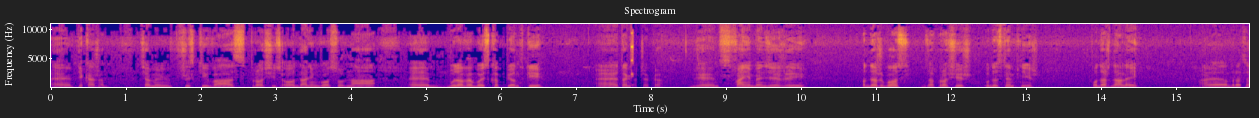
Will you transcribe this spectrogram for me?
e, piekarzan. Chciałbym wszystkich Was prosić o oddanie głosu na e, budowę boiska piątki. E, tak czeka. Więc fajnie będzie, jeżeli oddasz głos, zaprosisz, udostępnisz, podasz dalej. Ale ja wracam.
